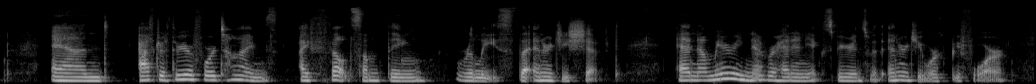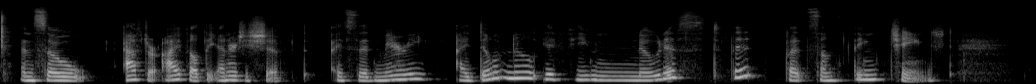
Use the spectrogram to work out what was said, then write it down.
And after three or four times, I felt something release, the energy shift. And now Mary never had any experience with energy work before. And so after I felt the energy shift, I said, Mary, I don't know if you noticed it, but something changed.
